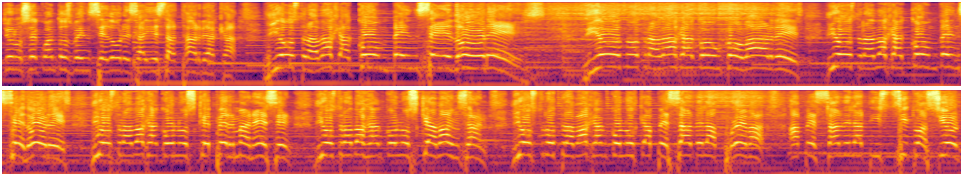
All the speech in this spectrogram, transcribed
Yo no sé cuántos vencedores hay esta tarde acá. Dios trabaja con vencedores. Dios no trabaja con cobardes. Dios trabaja con vencedores. Dios trabaja con los que permanecen. Dios trabaja con los que avanzan. Dios no trabaja con los que a pesar de la prueba, a pesar de la situación,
